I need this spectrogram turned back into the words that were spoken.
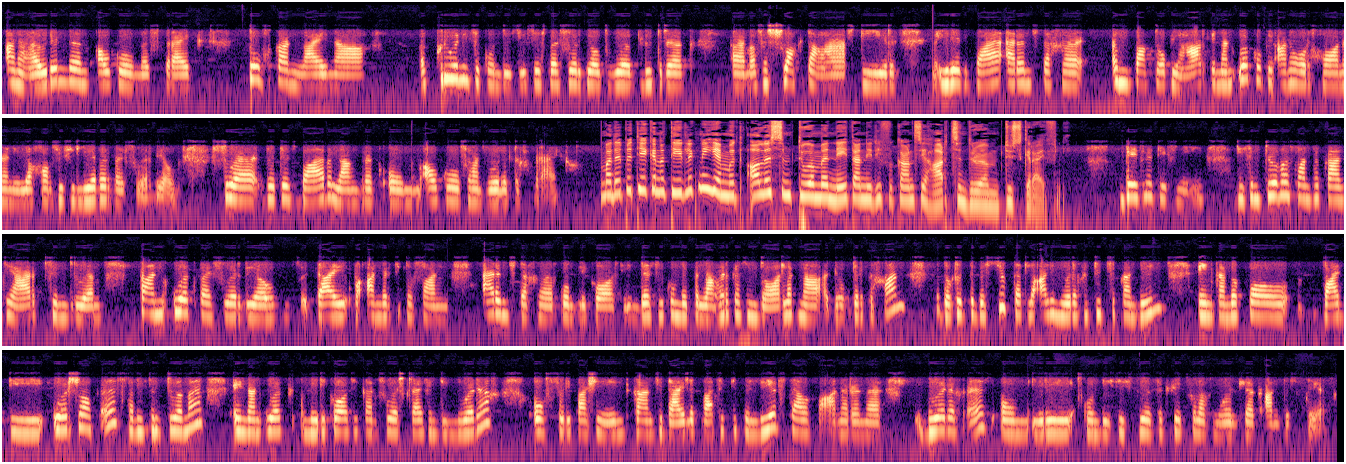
aanhoudende alkoholmisbruik tog kan lei na 'n kroniese kondisie soos byvoorbeeld hoë bloeddruk, um, 'n verswakte hartspier, jy weet baie ernstige impak op die hart en dan ook op die ander organe in die liggaam soos die lewer byvoorbeeld. So dit is baie belangrik om alkohol verantwoordelik te gebruik. Maar dit beteken natuurlik nie jy moet alle simptome net aan hierdie vakansie hartsindroom toeskryf nie. Definitief nie. Die simptome van vakantiehartsindroom kan ook byvoorbeeld dui op 'n ander tipe van ernstiger komplikasie. Dis hoekom dit belangrik is om dadelik na 'n dokter te gaan, 'n dokter te besoek dat hulle al die nodige toetse kan doen en kan bepaal wat die oorsaak is van die simptome en dan ook medikasie kan voorskryf indien nodig of vir die pasiënt kan verduidelik wat se tipe leefstylveranderinge nodig is om hierdie kondisies so suksesvol as moontlik aan te spreek.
